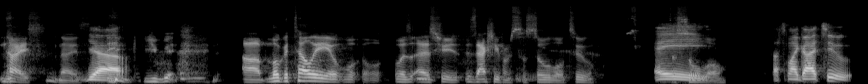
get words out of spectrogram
Nice, nice. Yeah. you. Uh, Locatelli was actually is actually from Sassuolo too. Hey, Sassuolo. that's my guy too.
